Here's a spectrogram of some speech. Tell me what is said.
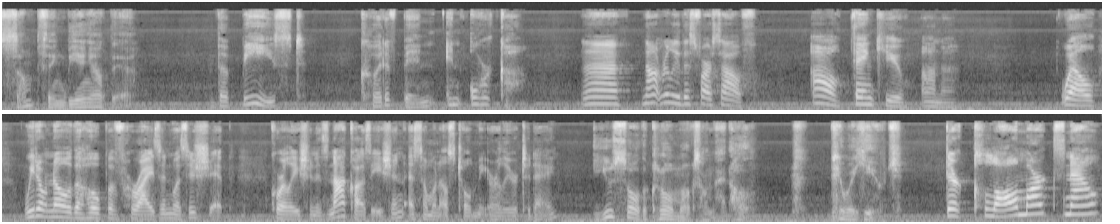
something being out there. The beast could have been an orca. Uh, not really this far south. Oh, thank you, Anna. Well, we don't know the Hope of Horizon was his ship. Correlation is not causation, as someone else told me earlier today. You saw the claw marks on that hull. they were huge. They're claw marks now?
